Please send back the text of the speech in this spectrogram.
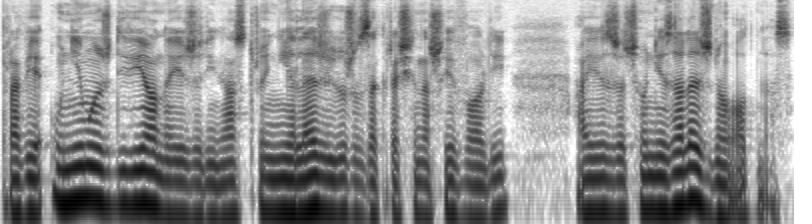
prawie uniemożliwione, jeżeli nastrój nie leży już w zakresie naszej woli, a jest rzeczą niezależną od nas?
